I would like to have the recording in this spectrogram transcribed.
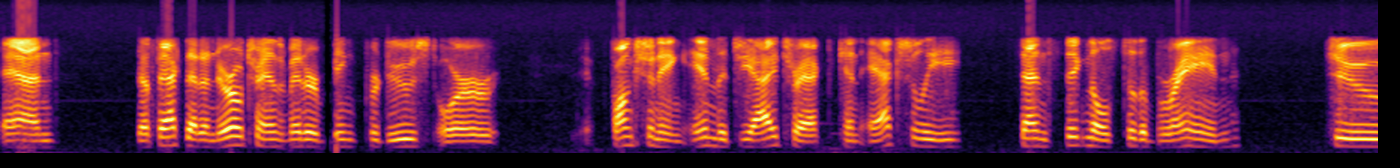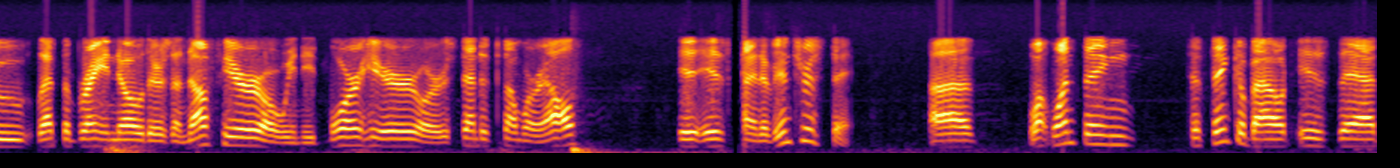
And the fact that a neurotransmitter being produced or functioning in the GI tract can actually send signals to the brain to let the brain know there's enough here or we need more here or send it somewhere else is kind of interesting. Uh, one thing to think about is that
